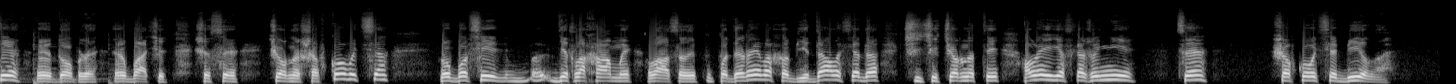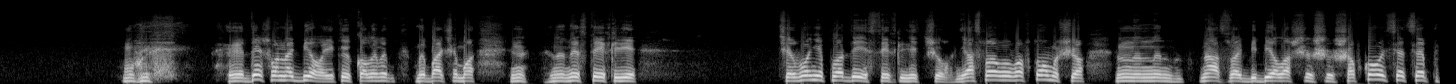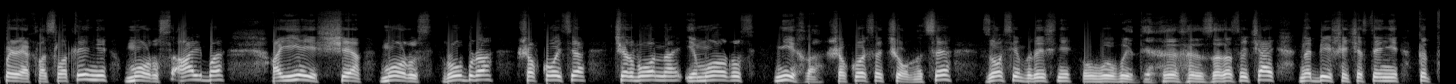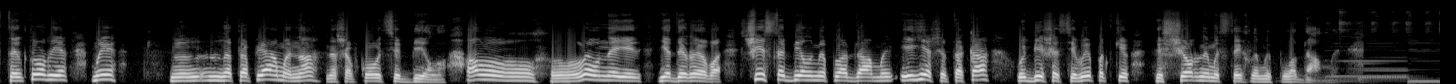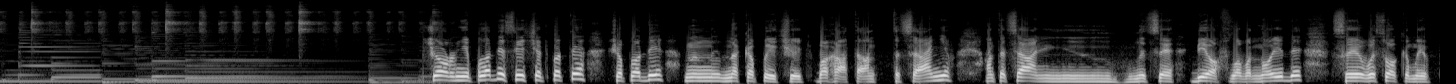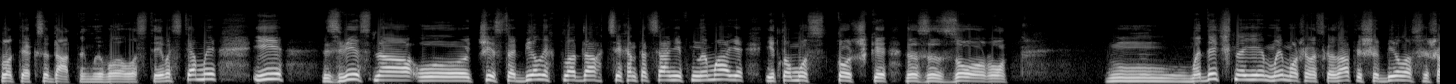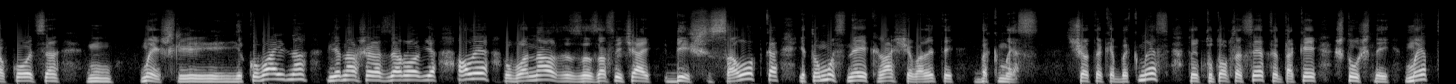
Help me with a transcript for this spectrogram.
всі е, добре е, бачать, що це чорна шовковиця. Бо всі дітлахами лазили по- деревах, об'їдалися чи чорноти. Але я скажу ні, це шовковиця біла. Е, Де ж вона біла, коли ми, ми бачимо н- червоні плоди, стихлі чорні. А справа в тому, що назва бі- біла ш- ш- це переклад з латині морус альба, а є ще морус рубра, шовковиця червона, і морус нігра, шовковиця чорна. Це зовсім різні види. Зазвичай на більшій частині території ми натрапляємо на, на шовковицю білу. Але, у неї є дерева з чисто білими плодами, і є ще така у більшості випадків з чорними стиглими плодами. Чорні плоди свідчать про те, що плоди накопичують багато антоціанів. Антоціани – це біофлавоноїди з високими протиоксидантними властивостями. І, звісно, у чисто білих плодах цих антоціанів немає, і тому з точки зору медичної ми можемо сказати, що біла шовковиця м, менш лікувальна для нашого здоров'я, але вона зазвичай більш солодка і тому з неї краще варити бекмес. Що таке бекмес? Тобто це такий штучний мед.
